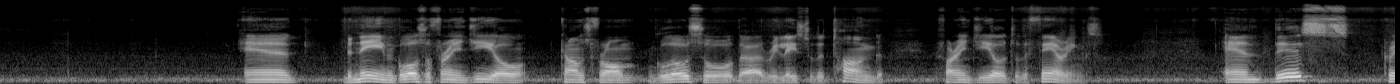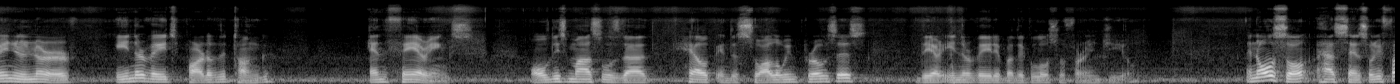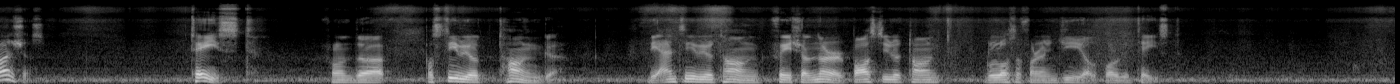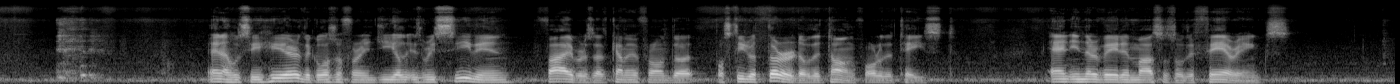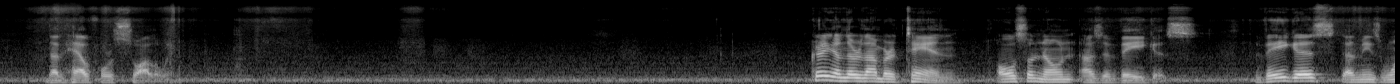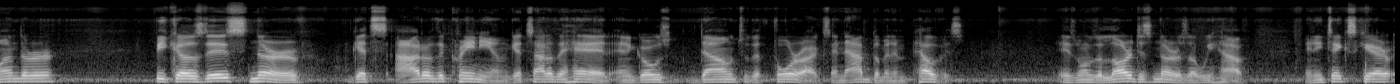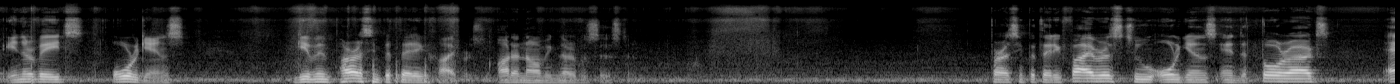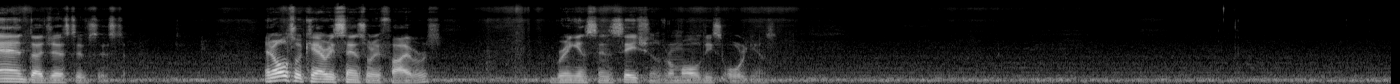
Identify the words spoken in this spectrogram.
And the name glossopharyngeal comes from glosso that relates to the tongue, pharyngeal to the pharynx. And this cranial nerve innervates part of the tongue and pharynx. All these muscles that help in the swallowing process, they are innervated by the glossopharyngeal. And also has sensory functions. Taste from the posterior tongue, the anterior tongue facial nerve, posterior tongue glossopharyngeal for the taste. And as we see here, the glossopharyngeal is receiving fibers that coming from the posterior third of the tongue for the taste and innervated muscles of the pharynx that help for swallowing. Cranial nerve number 10, also known as the vagus. Vagus, that means wanderer, because this nerve gets out of the cranium, gets out of the head, and goes down to the thorax and abdomen and pelvis. It is one of the largest nerves that we have. And it takes care, innervates organs, giving parasympathetic fibers, autonomic nervous system. parasympathetic fibers to organs in the thorax and digestive system. And also carries sensory fibers, bringing sensation from all these organs.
